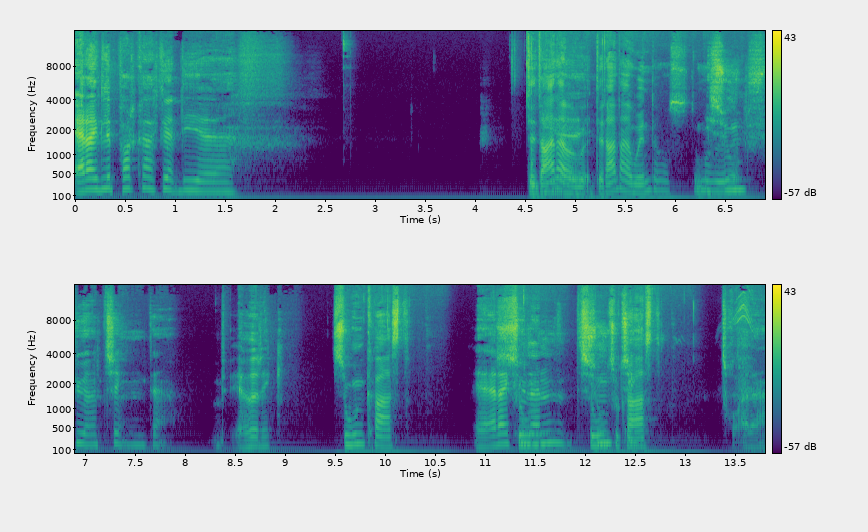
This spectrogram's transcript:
Er der ikke lidt podcast i... Uh, Det er dig, der er, Øh, det er, dig, der er Windows. Du må i zoom fyrer ting der? Jeg ved det ikke. Zoomcast. Ja, er der ikke Zoom, Zoom, en anden Zoom to cast. Tror jeg, der er.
